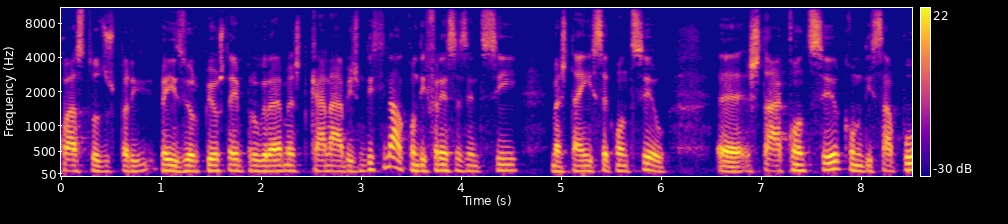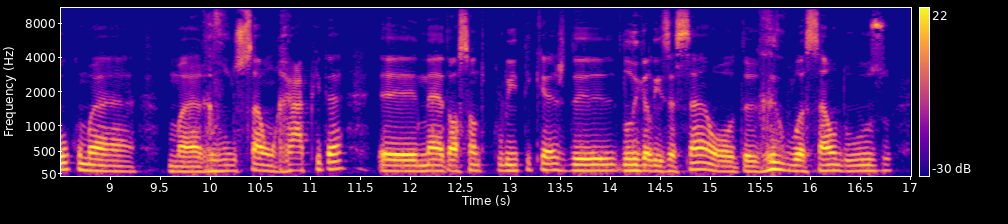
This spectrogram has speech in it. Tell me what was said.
Quase todos os países europeus têm programas de cannabis medicinal, com diferenças entre si, mas tem, isso aconteceu. Uh, está a acontecer, como disse há pouco, uma, uma revolução rápida uh, na adoção de políticas de legalização ou de regulação do uso eh,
